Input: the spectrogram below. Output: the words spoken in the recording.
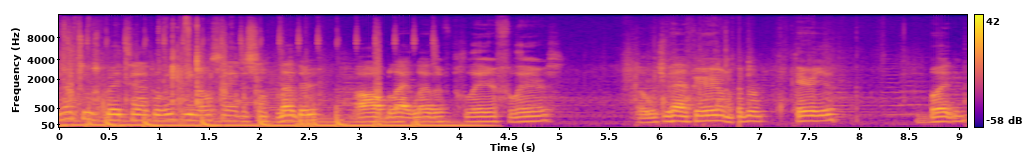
not too spectacular. You know, what I'm saying just some leather, all black leather flare flares. So what you have here in the area, button,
